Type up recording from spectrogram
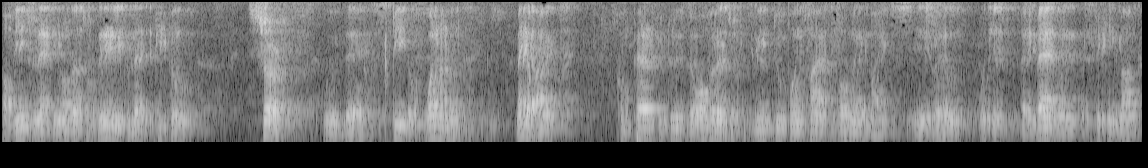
of the internet in order to really to let the people surf with the speed of 100 megabyte compared to the average of between 2.5 to 4 megabytes in Israel, which is very bad when we're speaking about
